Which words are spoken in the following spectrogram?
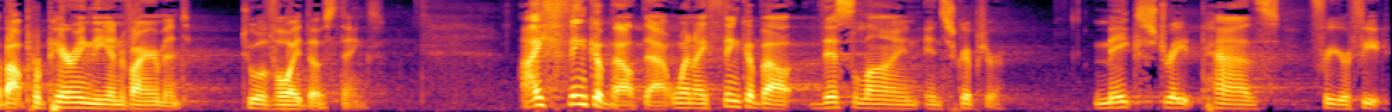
about preparing the environment to avoid those things. I think about that when I think about this line in Scripture make straight paths for your feet.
